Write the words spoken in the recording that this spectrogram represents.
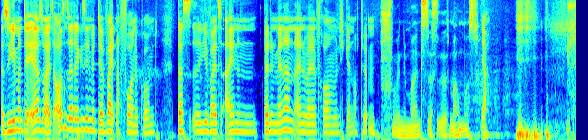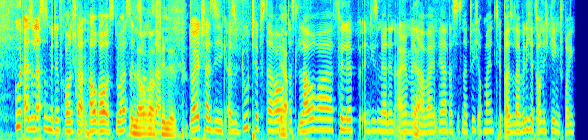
also jemand, der eher so als Außenseiter gesehen wird, der weit nach vorne kommt. Das äh, jeweils einen bei den Männern und einen bei den Frauen würde ich gerne noch tippen. Wenn du meinst, dass du das machen musst. Ja. Gut, also lass uns mit den Frauen starten. Hau raus. Du hast jetzt Laura schon gesagt, Philipp. deutscher Sieg. Also du tippst darauf, Ja. dass Laura Philipp in diesem Jahr den Ironman Ja. ja. weil ja, das ist natürlich auch mein Tipp. Also da will ich jetzt auch nicht gegensprechen.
